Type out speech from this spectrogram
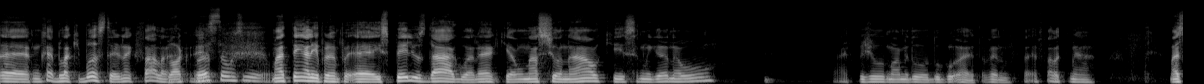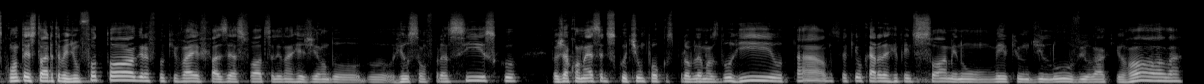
é, como que é? Blockbuster, né? Que fala? Blockbuster. É, mas tem ali, por exemplo, é, Espelhos d'Água, né? Que é um nacional que, se não me engano, é o. Ai, fugiu o nome do. do... É, tá vendo? Fala que minha. Mas conta a história também de um fotógrafo que vai fazer as fotos ali na região do, do Rio São Francisco. Então já começa a discutir um pouco os problemas do Rio tal, não sei o que. O cara de repente some num meio que um dilúvio lá que rola.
